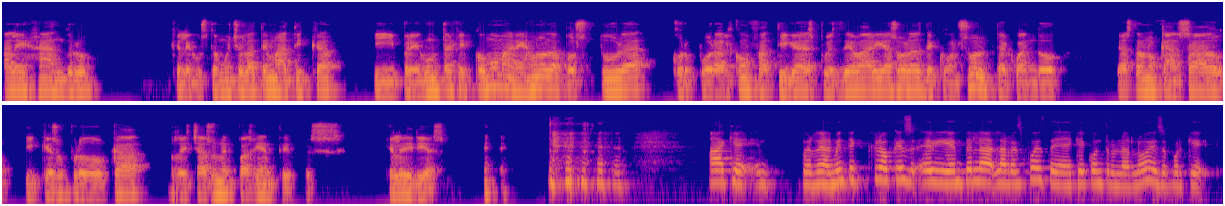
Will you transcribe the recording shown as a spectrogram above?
Alejandro, que le gustó mucho la temática y pregunta que cómo maneja uno la postura corporal con fatiga después de varias horas de consulta, cuando ya está uno cansado y que eso provoca rechazo en el paciente, pues, ¿qué le dirías? ah, que pues realmente creo que es evidente la, la, respuesta y hay que controlarlo eso, porque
